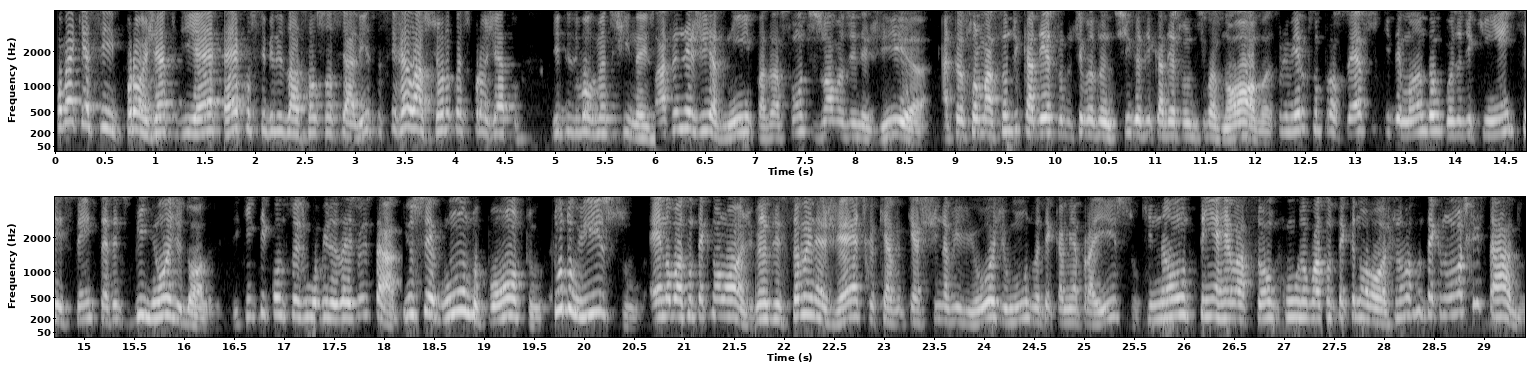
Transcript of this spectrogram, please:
Como é que esse projeto de ecocivilização socialista se relaciona com esse projeto de desenvolvimento chinês. As energias limpas, as fontes novas de energia, a transformação de cadeias produtivas antigas em cadeias produtivas novas. Primeiro que são processos que demandam coisa de 500, 600, 700 bilhões de dólares. E quem tem condições de mobilizar isso é o Estado. E o segundo ponto, tudo isso é inovação tecnológica. Transição energética que a, que a China vive hoje, o mundo vai ter que caminhar para isso, que não tenha relação com inovação tecnológica. Inovação tecnológica é Estado.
